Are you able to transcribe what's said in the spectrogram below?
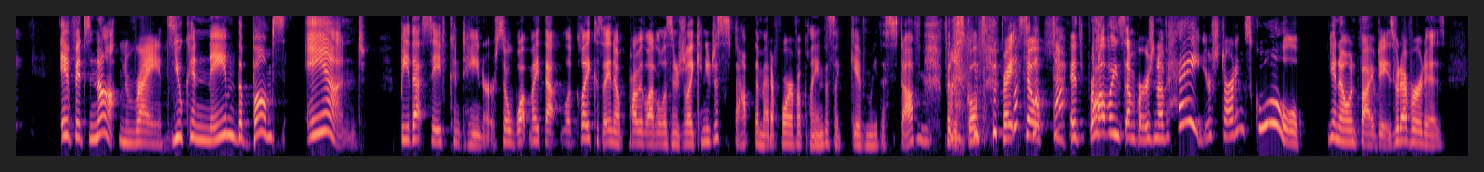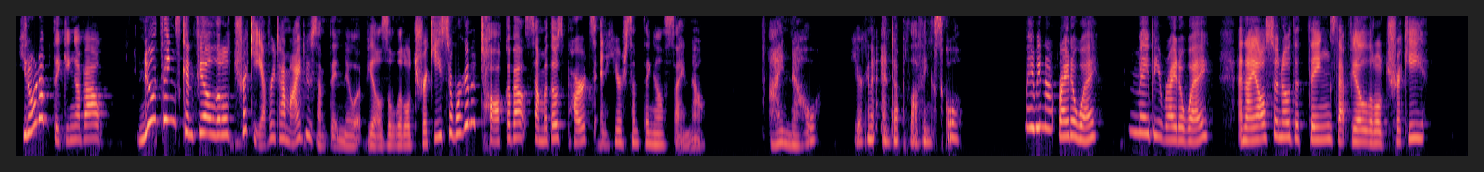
If it's not, Right. you can name the bumps and be that safe container. So, what might that look like? Because I know probably a lot of listeners are like, can you just stop the metaphor of a plane? Just like give me the stuff mm. for the school, right? So, it's probably some version of, hey, you're starting school, you know, in five days, whatever it is. You know what I'm thinking about? New things can feel a little tricky. Every time I do something new, it feels a little tricky. So, we're going to talk about some of those parts. And here's something else I know I know you're going to end up loving school. Maybe not right away, maybe right away. And I also know the things that feel a little tricky,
